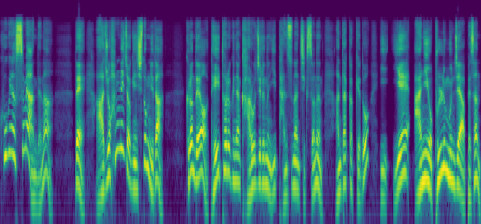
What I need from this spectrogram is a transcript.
그거 그냥 쓰면 안 되나? 네, 아주 합리적인 시도입니다. 그런데요, 데이터를 그냥 가로지르는 이 단순한 직선은 안타깝게도 이 예, 아니요 불륜 문제 앞에선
